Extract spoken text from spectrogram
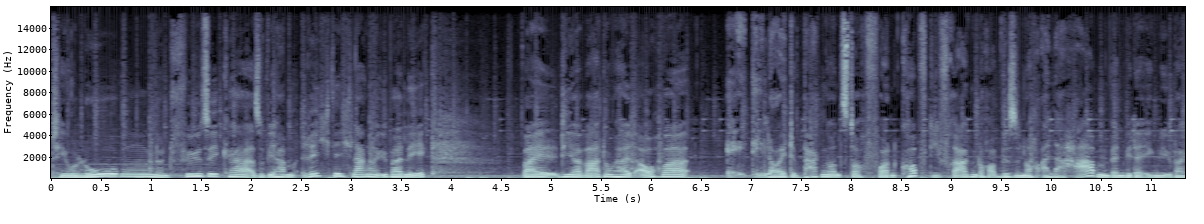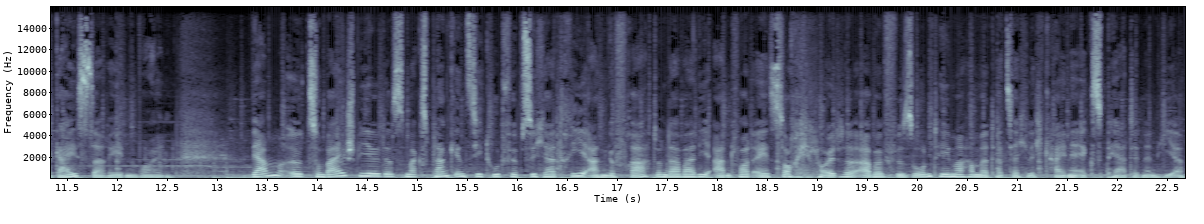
Theologen, einen Physiker? Also wir haben richtig lange überlegt weil die Erwartung halt auch war, ey, die Leute packen uns doch vor den Kopf, die fragen doch, ob wir sie noch alle haben, wenn wir da irgendwie über Geister reden wollen. Wir haben äh, zum Beispiel das Max-Planck-Institut für Psychiatrie angefragt und da war die Antwort, ey, sorry Leute, aber für so ein Thema haben wir tatsächlich keine Expertinnen hier.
